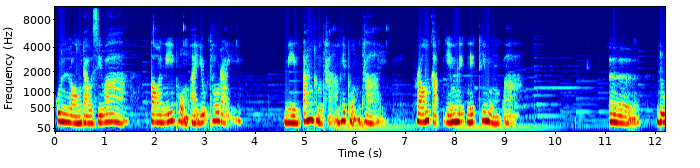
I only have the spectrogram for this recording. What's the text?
คุณลองเดาสิว่า ตอนนี้ผมอายุเท่าไหร่ มีนตั้งคำถามให้ผมทาย พร้อมกับยิ้มนิด ๆ ที่มุมปากเออ ดู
